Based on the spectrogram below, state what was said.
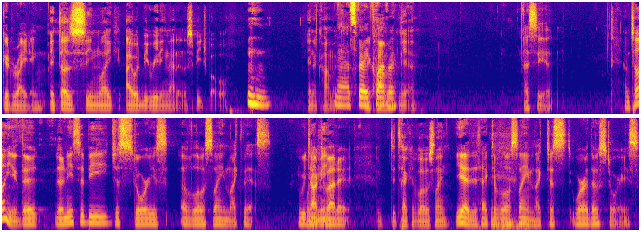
good writing. it does seem like I would be reading that in a speech bubble. In a comic. Yeah, it's very clever. comic. Yeah. I see it. I'm telling you, there there needs to be just stories of Lois Lane like this. We What talked about it. Detective Lois Lane. Yeah, Detective Lois Lane. Like, just where are those stories?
